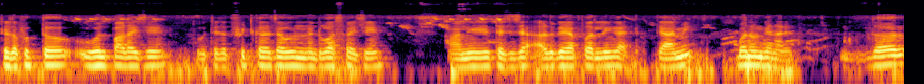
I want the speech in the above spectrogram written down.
त्याला फक्त होल पाडायचे तो त्याच्यात फिट करायचा वरून नट बसवायचे आणि त्याच्या ज्या अडगया पर्लिंग आहेत त्या आम्ही बनवून घेणार आहेत. जर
